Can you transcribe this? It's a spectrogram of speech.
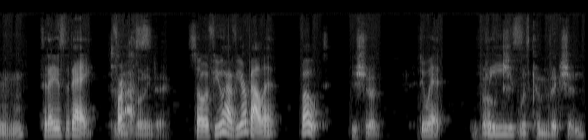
Mm-hmm. Today is the day for us. voting day. So if you have your ballot, vote. You should Do it. vote Please. with conviction.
